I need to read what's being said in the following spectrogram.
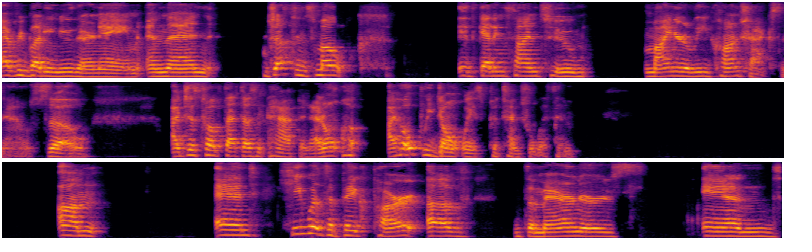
Everybody knew their name, and then Justin Smoak is getting signed to minor league contracts now. So I just hope that doesn't happen. I don't. I hope we don't waste potential with him. Um, and he was a big part of the Mariners and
